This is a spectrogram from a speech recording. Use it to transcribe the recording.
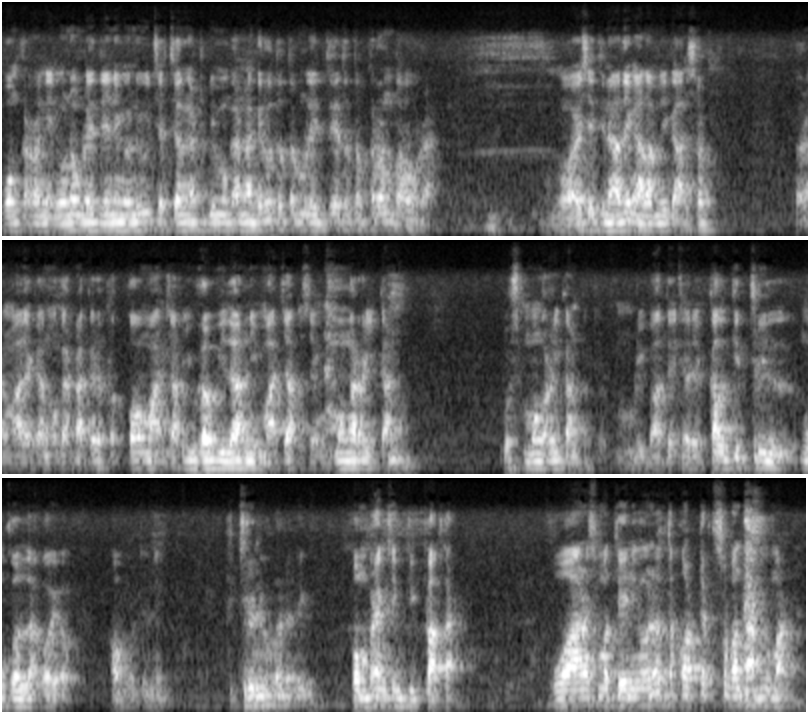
Wong kereng yang ngono melete yang ngono jajal ngadepi muka nakir tetap melete tetap keren tau ora. Wah, si dinate ngalami kasep. Barang malaikat muka nakir teko macak yuhawilah nih macak sing mengerikan. Wes mengerikan betul. Mripate jare kal kidril mughalla koyo apa jenenge. Kidril niku dari kompreng sing dibakar. Wah, harus medeni ngono teko dek sebentar Umar.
